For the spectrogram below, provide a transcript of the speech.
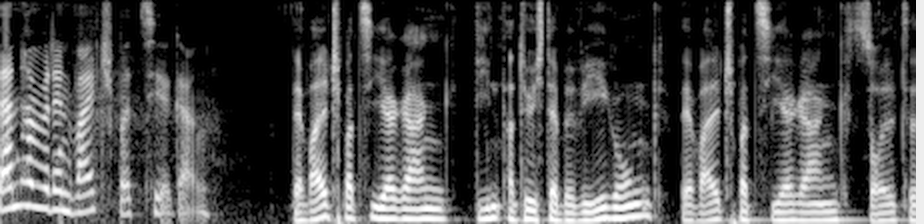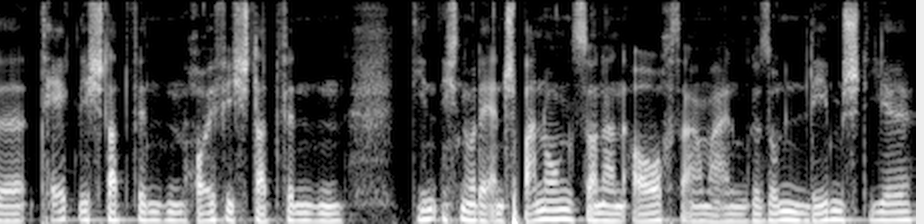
Dann haben wir den Waldspaziergang. Der Waldspaziergang dient natürlich der Bewegung. Der Waldspaziergang sollte täglich stattfinden, häufig stattfinden, dient nicht nur der Entspannung, sondern auch, sagen wir mal, einem gesunden Lebensstil.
